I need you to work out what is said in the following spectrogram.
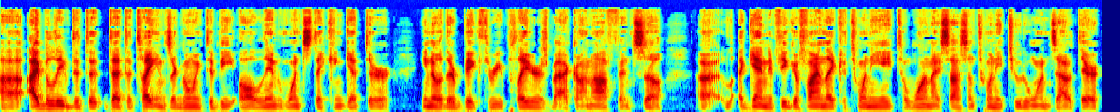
uh, I believe that the, that the Titans are going to be all in once they can get their you know their big three players back on offense. So uh, again, if you could find like a twenty eight to one, I saw some twenty two to ones out there.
